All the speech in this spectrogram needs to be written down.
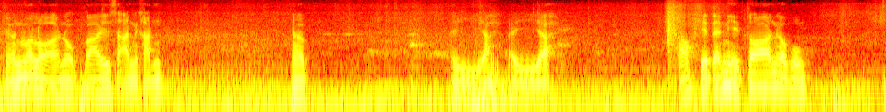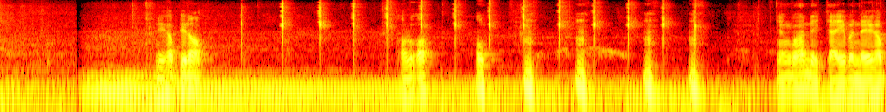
เดี๋ยวมันมาหล่อนกปลาอีสานขันนะครับไอ้ยะไอ้ยะเอาเห็ดอันนี้ตอนครับผม นี่ครับพี่น้อง เอาลูกเอาเอาอืมอืมอืมอืมยังบ่ท่านได้ใจปันใดครับ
